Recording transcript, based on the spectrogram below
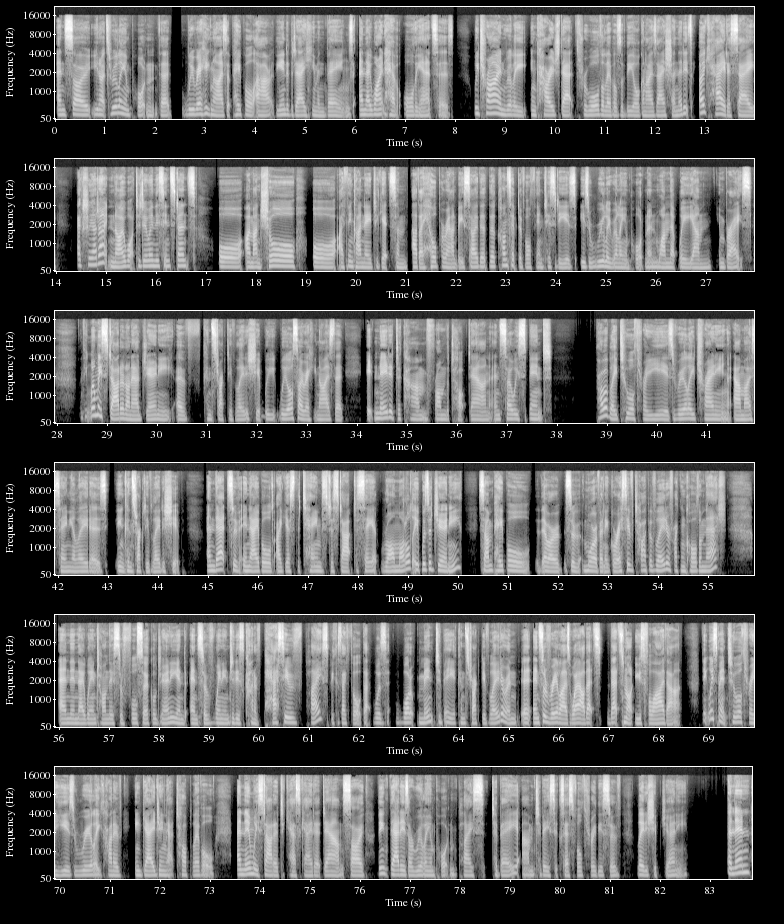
And so, you know, it's really important that we recognize that people are, at the end of the day, human beings and they won't have all the answers. We try and really encourage that through all the levels of the organization that it's okay to say, actually, I don't know what to do in this instance, or I'm unsure, or I think I need to get some other help around me. So the, the concept of authenticity is is really, really important and one that we um, embrace. I think when we started on our journey of constructive leadership, we we also recognised that it needed to come from the top down. And so we spent probably two or three years really training our most senior leaders in constructive leadership. And that sort of enabled, I guess, the teams to start to see it role modeled. It was a journey. Some people, they were sort of more of an aggressive type of leader, if I can call them that. And then they went on this sort of full circle journey and, and sort of went into this kind of passive place because they thought that was what it meant to be a constructive leader and, and sort of realized, wow, that's, that's not useful either. Think we spent two or three years really kind of engaging that top level and then we started to cascade it down. So I think that is a really important place to be, um, to be successful through this sort of leadership journey. And then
